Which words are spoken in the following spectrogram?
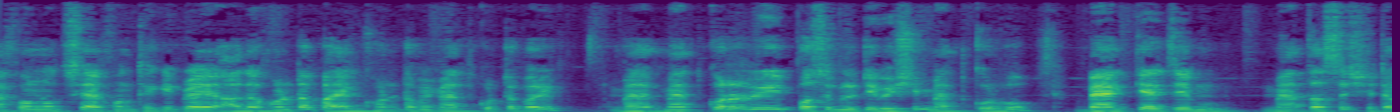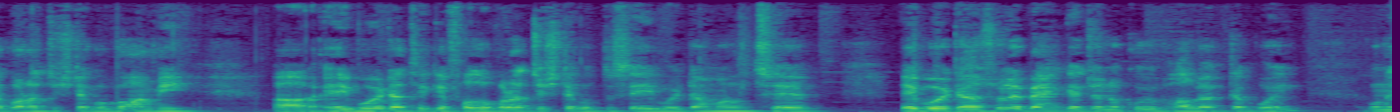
এখন হচ্ছে এখন থেকে প্রায় আধা ঘণ্টা বা এক ঘণ্টা আমি ম্যাথ করতে পারি। ম্যাথ করারই পসিবিলিটি বেশি ম্যাথ করব। ব্যাংকের যে ম্যাথ আছে সেটা করার চেষ্টা করব। আমি এই বইটা থেকে ফলো করার চেষ্টা করতেছি। এই বইটা আমার হচ্ছে, এই বইটা আসলে ব্যাংকের জন্য খুবই ভালো একটা বই। কোনো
